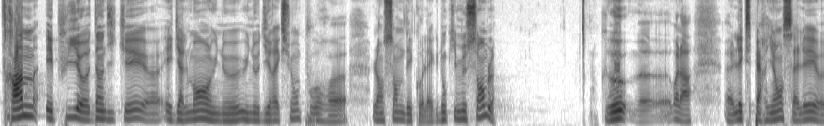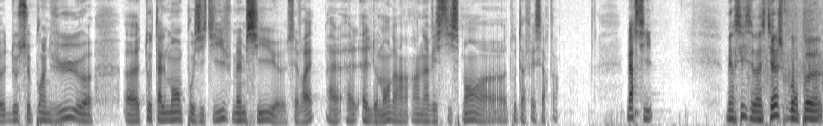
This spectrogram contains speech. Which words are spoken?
trame, et puis d'indiquer également une, une, direction pour l'ensemble des collègues. Donc il me semble que voilà, l'expérience, elle est de ce point de vue euh, totalement positive, même si, euh, c'est vrai, elle, demande un, investissement euh, tout à fait certain. Merci. Merci Sébastien. Je peut...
